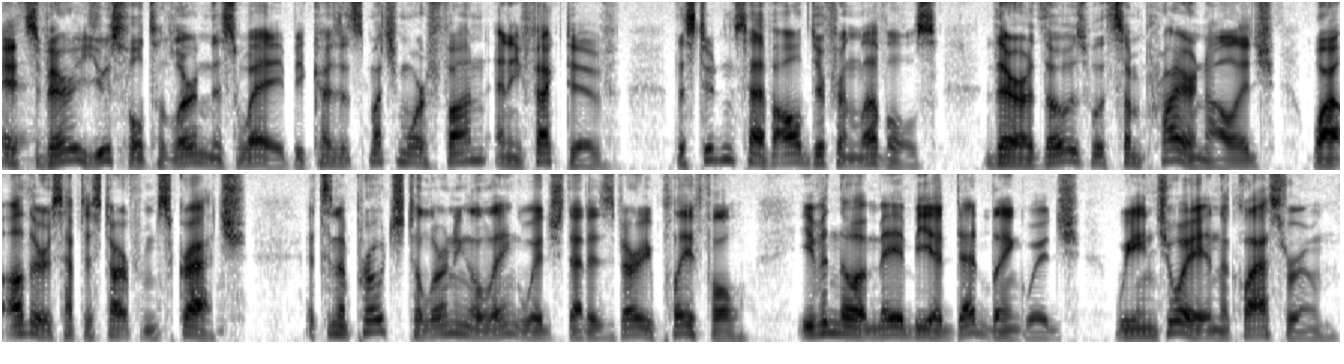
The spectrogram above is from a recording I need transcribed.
It's very useful to learn this way because it's much more fun and effective. The students have all different levels. There are those with some prior knowledge, while others have to start from scratch. It's an approach to learning a language that is very playful. Even though it may be a dead language, we enjoy it in the classroom.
